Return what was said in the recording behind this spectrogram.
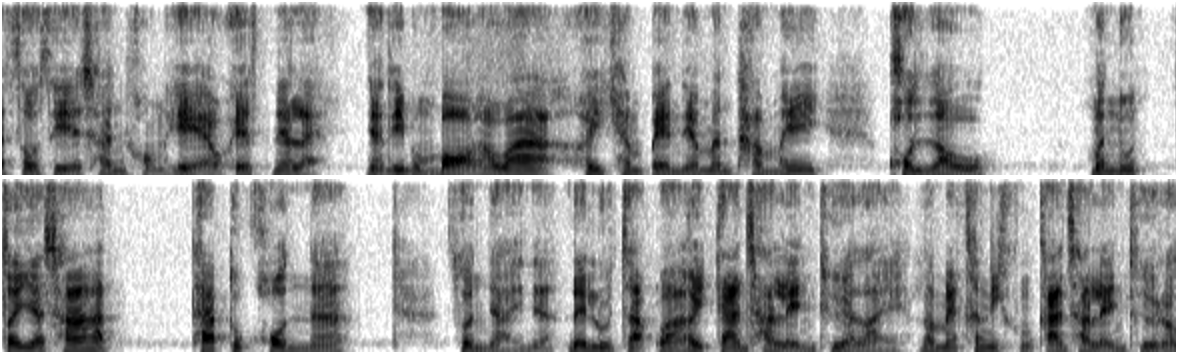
Association ของ ALS เนี่ยแหละ อย่างที่ผมบอกนะว่าเฮ้ยแคมเปญเนี้ยมันทำให้คนเรามนุษยชาติแทบทุกคนนะ ส่วนใหญ่เนี่ยได้รู้จักว่าเฮ้ยการ challenge คืออะไร แล้ว mechanic ของการ challenge คือเรา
